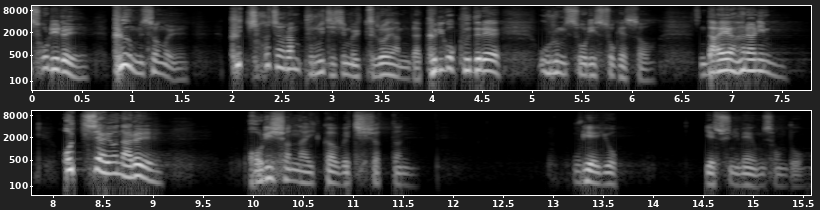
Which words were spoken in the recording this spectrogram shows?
소리를 그 음성을 그 처절한 부르짖음을 들어야 합니다. 그리고 그들의 울음소리 속에서 나의 하나님 어찌하여 나를 버리셨나이까 외치셨던 우리의 욥 예수님의 음성도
